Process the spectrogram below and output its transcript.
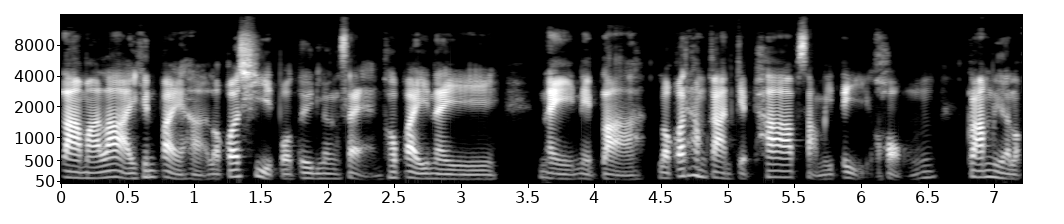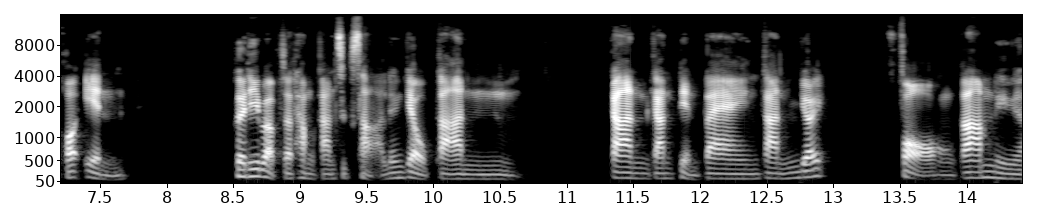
ปลามาลายขึ้นไปฮะแล้วก็ฉีดโปรตีนเรืองแสงเข้าไปในในในปลา แล้วก็ทำการเก็บภาพสามมิติของกล้ามเนื้อแล้วก็เอ็นเพื่อที่แบบจะทำการศึกษาเรื่องเกี่ยวกับการการการเปลี่ยนแปลงการย่อยฝ่อของกล้ามเนื้อ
